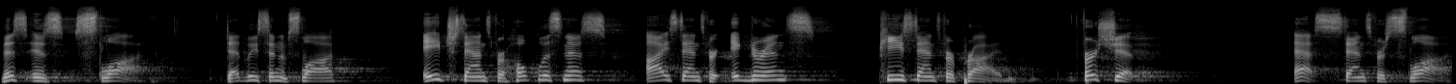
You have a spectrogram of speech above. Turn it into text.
This is sloth, deadly sin of sloth. H stands for hopelessness, I stands for ignorance, P stands for pride. First ship, S stands for sloth.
